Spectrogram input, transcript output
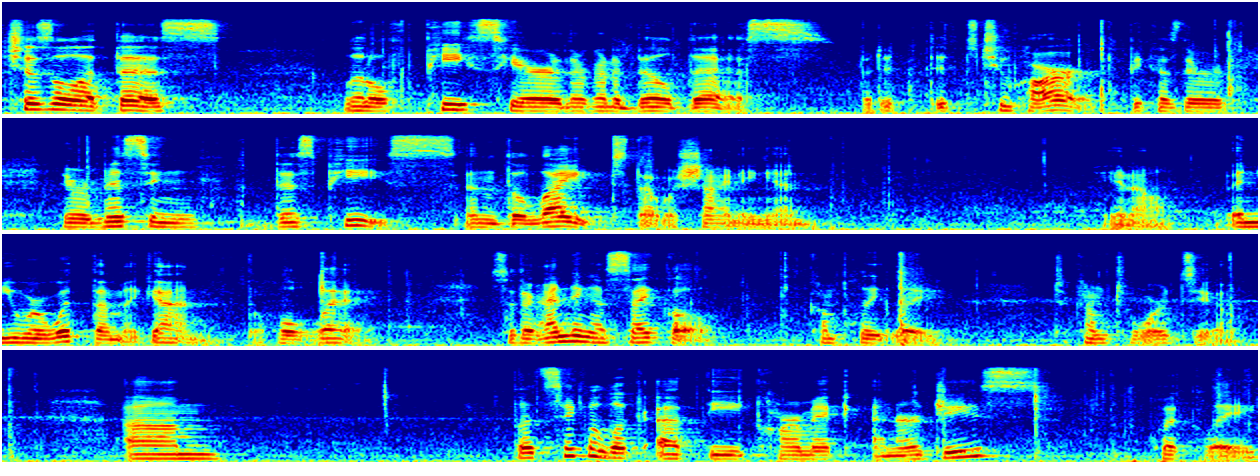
chisel at this little piece here and they're going to build this. But it, it's too hard because they're, they were missing this piece and the light that was shining in. You know, and you were with them again the whole way. So they're ending a cycle completely to come towards you. Um, let's take a look at the karmic energies quickly.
